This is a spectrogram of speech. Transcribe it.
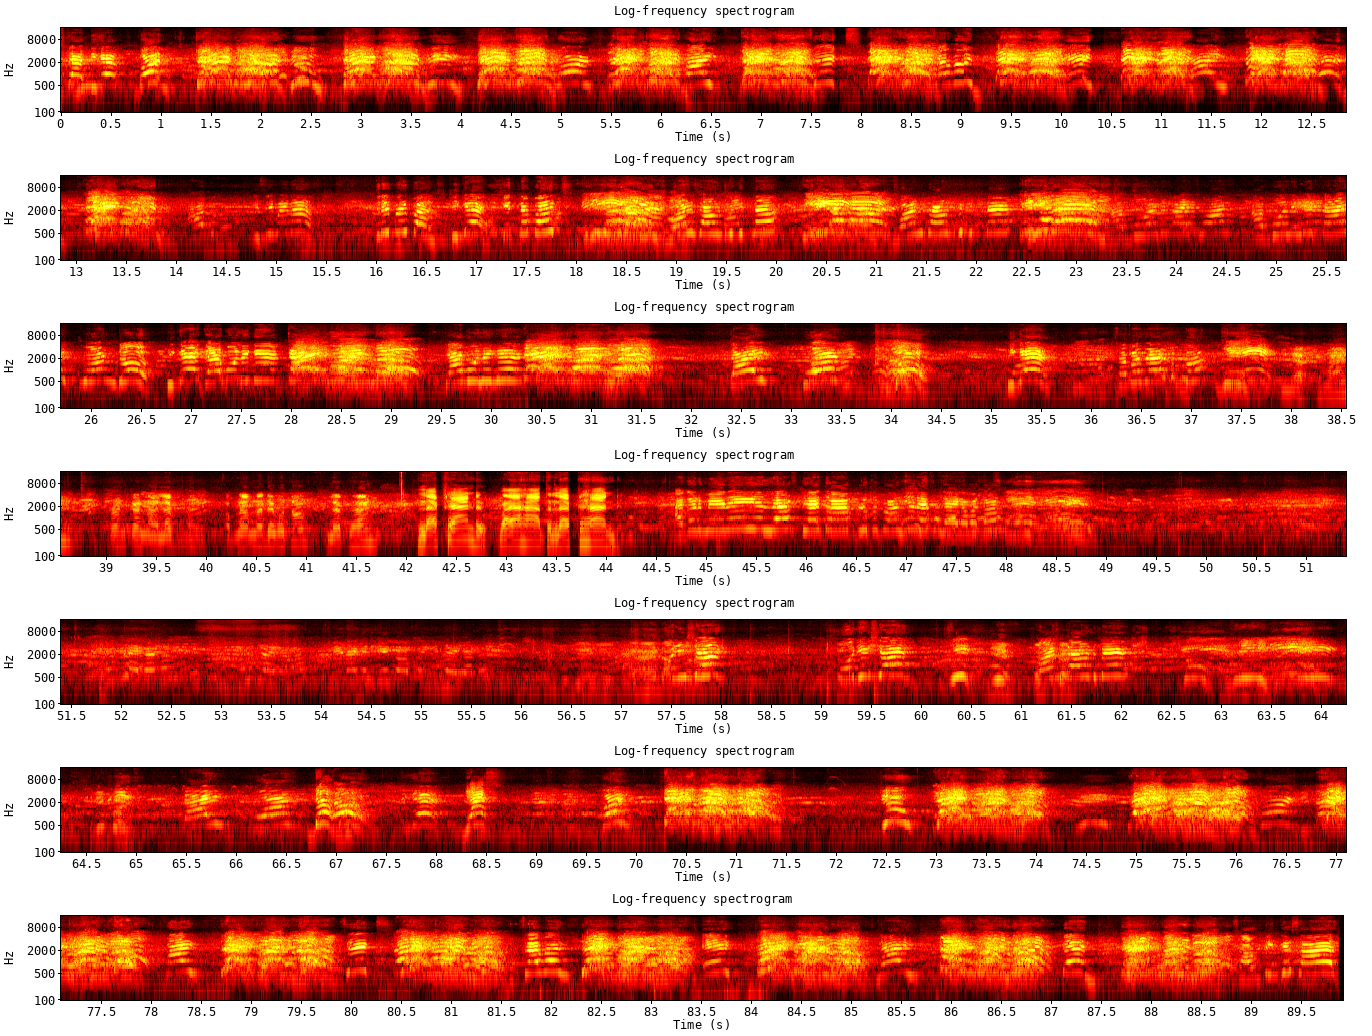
Start ठीक है one Take one. Two Take one. Three Take one. Four Take one. Five Take one. Six Take one. Seven Take one. Eight Take one. Nine Take one. Ten Take one. अब इसी में ना triple पंच ठीक है कितना punch Triple punch. One count पे कितना Triple punch. One count पे कितना Triple punch. आप बोल ताइक्वान आप बोलेंगे ताइक्वांडो ठीक है क्या बोलेंगे Taekwondo. क्या बोलेंगे Taekwondo. ताइक्वांडो ठीक है समझ आया सबको जी. लेफ़्ट हैंड फ्रंट करना है लेफ़्ट हैंड अपना अपना देखो तो लेफ़्ट हैंड लेफ़्ट हैंड बाया हाथ लेफ़्ट हैंड अगर मेरे ये लेफ़्ट है तो आप लोग कौन सा लेफ़्ट जाएगा बताओ? ये ये ये हैंड पोजीशन पोजीशन ये वन पोजीशन में टू थ्री थ्री पंच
